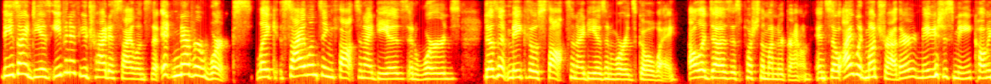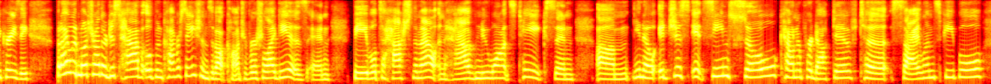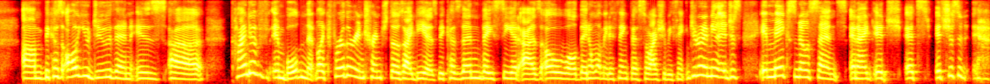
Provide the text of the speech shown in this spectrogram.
these ideas, even if you try to silence them, it never works. Like silencing thoughts and ideas and words doesn't make those thoughts and ideas and words go away. All it does is push them underground. And so I would much rather, maybe it's just me, call me crazy, but I would much rather just have open conversations about controversial ideas and be able to hash them out and have nuanced takes. And, um, you know, it just, it seems so counterproductive to silence people um, because all you do then is, uh, kind of embolden them, like further entrench those ideas because then they see it as, oh, well, they don't want me to think this, so I should be thinking. Do you know what I mean? It just it makes no sense, and I it's it's it's just a,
